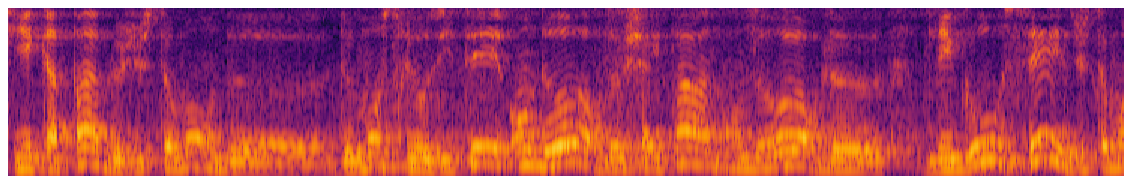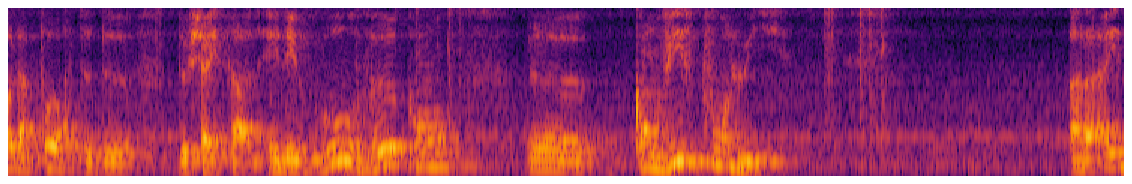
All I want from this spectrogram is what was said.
qui est capable justement de, monstruosité en dehors de Shaitan, en dehors de, l'ego, c'est justement la porte de, de Shaitan. Et l'ego veut qu'on euh, vive pour lui. As-tu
